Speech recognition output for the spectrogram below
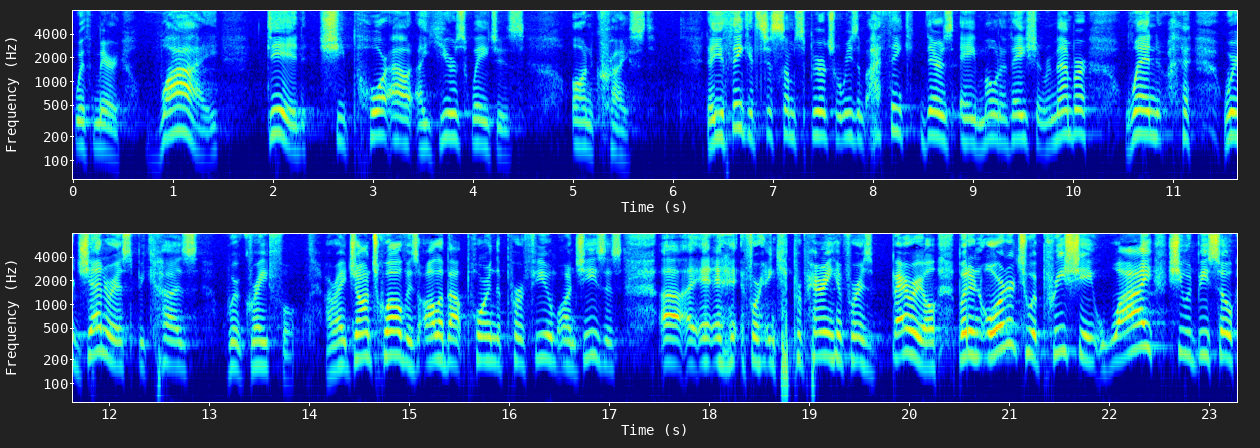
with Mary. Why did she pour out a year's wages on Christ? Now, you think it's just some spiritual reason, but I think there's a motivation. Remember, when we're generous because we're grateful. All right, John 12 is all about pouring the perfume on Jesus uh, and, for and preparing him for his burial. But in order to appreciate why she would be so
